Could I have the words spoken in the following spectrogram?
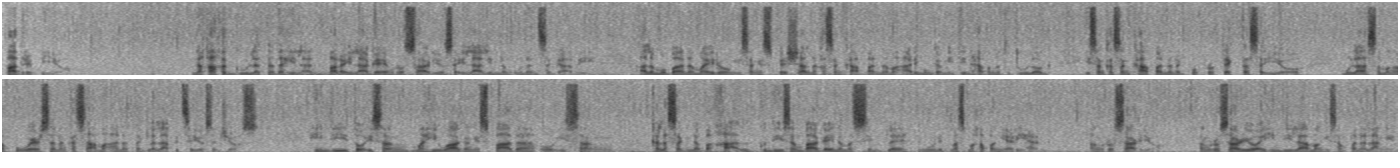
Padre Pio. Nakakagulat na dahilan para ilagay ang rosaryo sa ilalim ng unan sa gabi. Alam mo ba na mayroong isang espesyal na kasangkapan na maaari mong gamitin habang natutulog? Isang kasangkapan na nagpoprotekta sa iyo mula sa mga puwersa ng kasamaan at naglalapit sa iyo sa Diyos. Hindi ito isang mahiwagang espada o isang kalasag na bakal, kundi isang bagay na mas simple ngunit mas makapangyarihan, ang rosaryo. Ang rosaryo ay hindi lamang isang panalangin.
